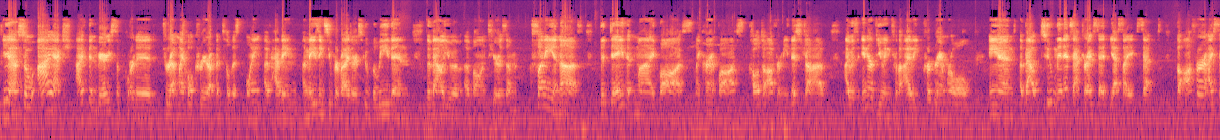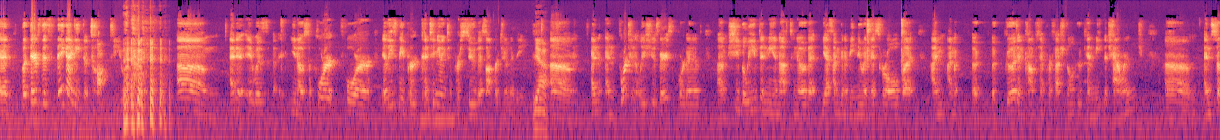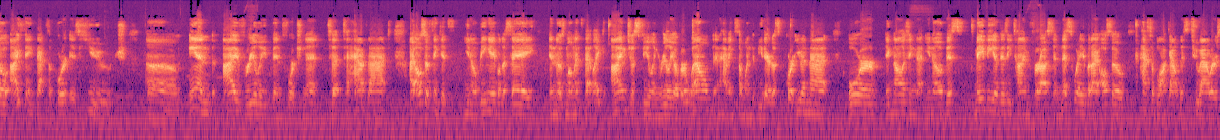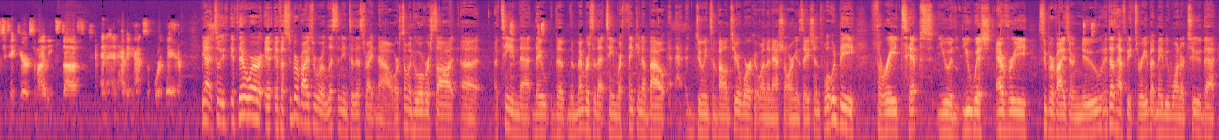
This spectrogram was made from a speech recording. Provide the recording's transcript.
Yeah, so I actually I've been very supported throughout my whole career up until this point of having amazing supervisors who believe in the value of, of volunteerism. Funny enough, the day that my boss, my current boss, called to offer me this job, I was interviewing for the iLead program role, and about two minutes after I said yes, I accept the offer, I said, "But there's this thing I need to talk to you about." um, and it, it, was, you know, support for at least me per- continuing to pursue this opportunity. Yeah. Um, and and fortunately, she was very supportive. Um, she believed in me enough to know that yes, I'm going to be new in this role, but I'm I'm a, a, a good and competent professional who can meet the challenge. Um, and so I think that support is huge. Um, and I've really been fortunate to, to have that. I also think it's, you know, being able to say in those moments that, like, I'm just feeling really overwhelmed and having someone to be there to support you in that, or acknowledging that, you know, this may be a busy time for us in this way, but I also have to block out this two hours to take care of some iLead stuff and, and having that support there. Yeah, so if, if there were, if a supervisor were listening to this right now, or someone who oversaw uh, a team that they, the, the members of that team were thinking about doing some volunteer work at one of the national organizations, what would be three tips you would you wish every supervisor knew? It doesn't have to be three, but maybe one or two that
